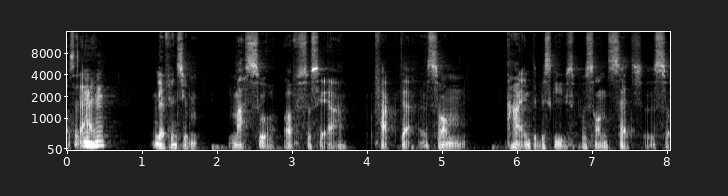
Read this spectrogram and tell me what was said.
och sådär. Det finns ju massor av så att säga, fakta som har inte beskrivs på sånt sätt. Så,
